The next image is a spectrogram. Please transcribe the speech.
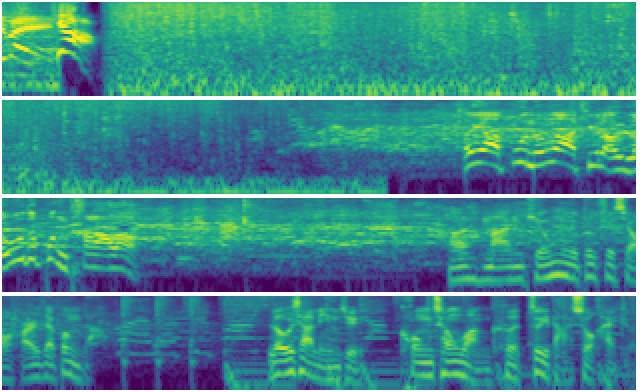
预备，跳！哎呀，不能啊！体育老师楼都蹦塌了。啊，满屏幕都是小孩在蹦跶。楼下邻居恐成网课最大受害者。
